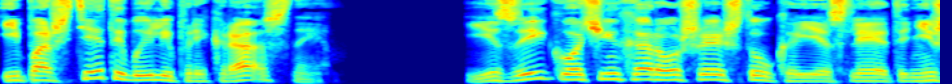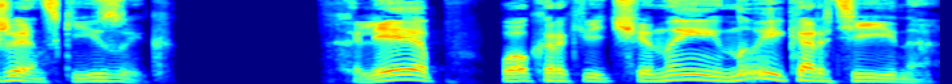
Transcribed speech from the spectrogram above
«И паштеты были прекрасные. Язык очень хорошая штука, если это не женский язык. Хлеб, окорок ветчины, ну и картина.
